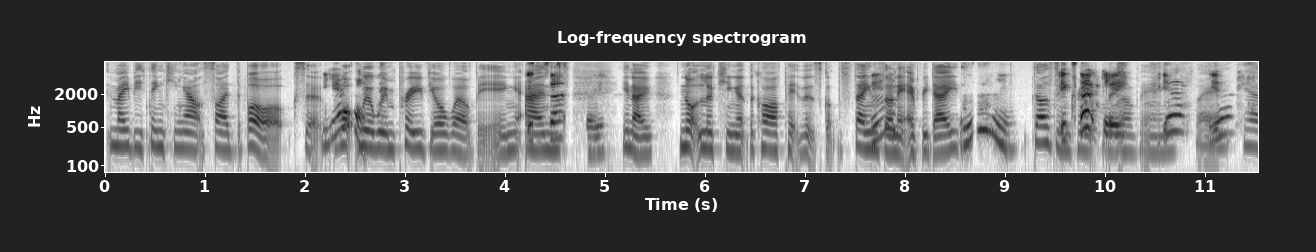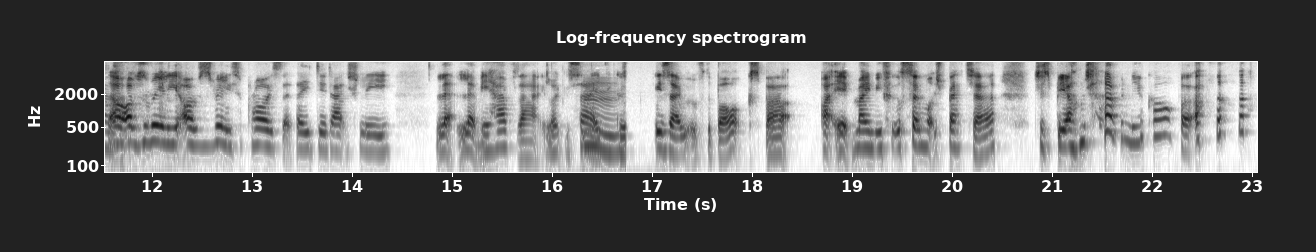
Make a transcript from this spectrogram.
maybe thinking outside the box at Yeah. what will improve your well-being and exactly. you know, not looking at the carpet that's got the stains on it every day Mm. does improve Exactly. your well-being. Yeah, So, yeah. yeah, No, I was really, I was really surprised that they did actually let let me have that. Like I say, Mm. because it is out of the box, but I, it made me feel so much better just be able to have a new carpet.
